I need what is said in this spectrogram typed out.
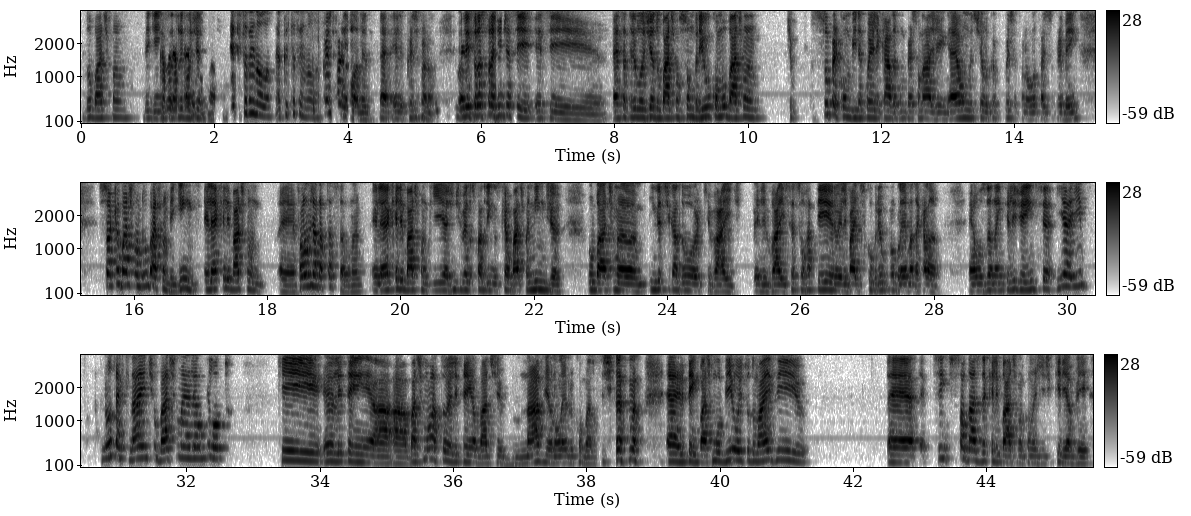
do Batman Begins, da trilogia do Batman. É Christopher Nolan, é o Christopher Nolan. Christopher Nolan mesmo, é, ele, Christopher Nolan. Ele trouxe pra gente esse, esse, essa trilogia do Batman sombrio como o Batman tipo, super combina com ele, casa com o personagem, é um estilo que o Christopher Nolan faz super bem. Só que o Batman do Batman Begins, ele é aquele Batman é, falando de adaptação, né? Ele é aquele Batman que a gente vê nos quadrinhos, que é o Batman ninja, o Batman investigador, que vai, ele vai ser sorrateiro, ele vai descobrir o problema daquela, é, usando a inteligência. E aí, no Dark Knight, o Batman ele é um piloto, que ele tem a, a Batmoto, ele tem a Batnave, eu não lembro como ela se chama, é, ele tem Batmobile e tudo mais, e é, saudade daquele Batman como a gente queria ver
